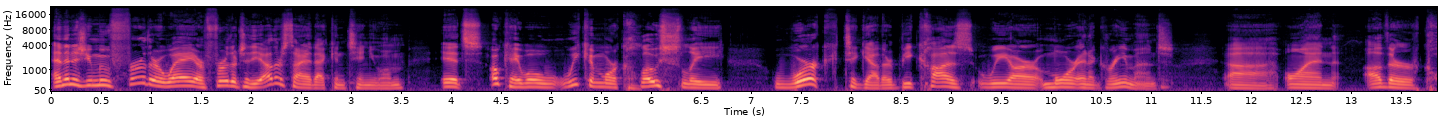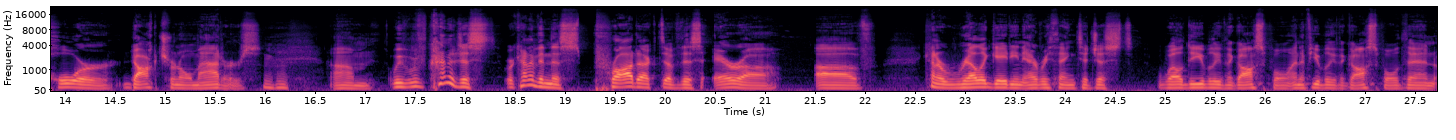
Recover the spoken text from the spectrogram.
And then as you move further away or further to the other side of that continuum it's okay, well, we can more closely work together because we are more in agreement uh, on other core doctrinal matters. Mm-hmm. Um, we, we've kind of just, we're kind of in this product of this era of kind of relegating everything to just, well, do you believe the gospel? And if you believe the gospel, then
